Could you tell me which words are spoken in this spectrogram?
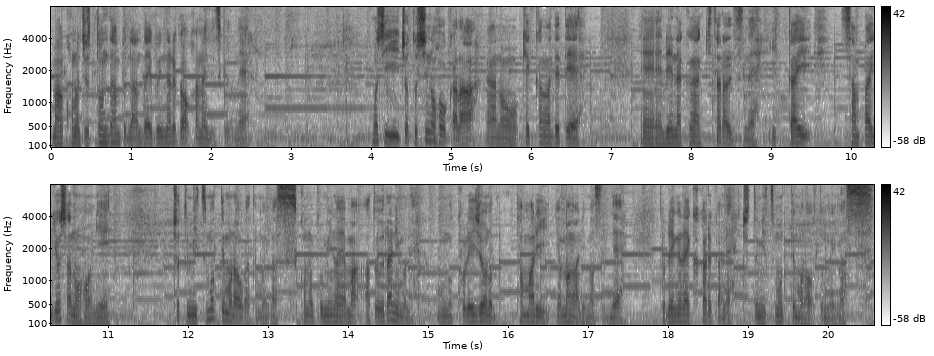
まあこの10トンダンプ何台分になるか分かんないですけどね。もしちょっと市の方からあの結果が出て、えー、連絡が来たらですね一回参拝業者の方にちょっと見積もってもらおうかと思います。このゴミの山あと裏にもねこれ以上のたまり山がありますんでどれぐらいかかるかねちょっと見積もってもらおうと思います。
